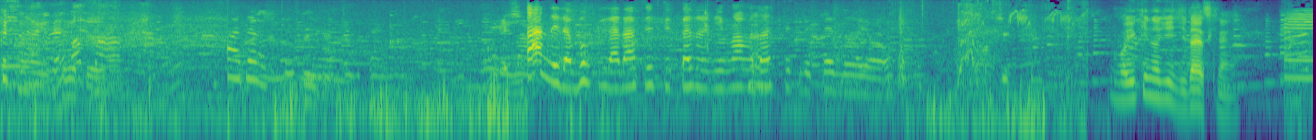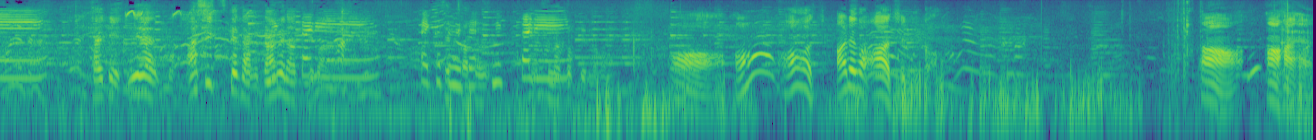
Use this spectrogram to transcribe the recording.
靴脱いでなんでだ僕が出せって言ったのにママ出してくれてんのよもう雪のじいじ大好きなんや。最低いやもう足つけたらダメだってば。はい靴脱いでにったりあああああれがアーチェリーかあああはいはい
